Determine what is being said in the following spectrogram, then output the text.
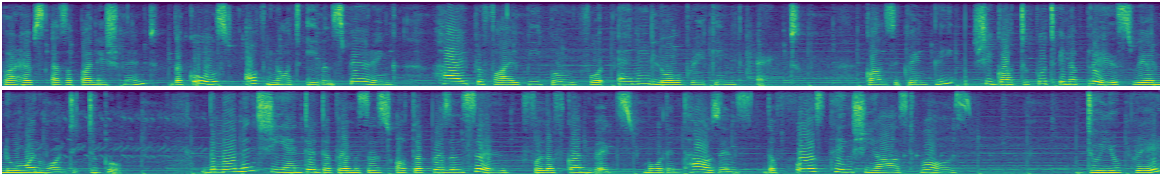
perhaps as a punishment, the cost of not even sparing high profile people for any law breaking act. Consequently, she got to put in a place where no one wanted to go. The moment she entered the premises of the prison cell full of convicts, more than thousands, the first thing she asked was, Do you pray?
